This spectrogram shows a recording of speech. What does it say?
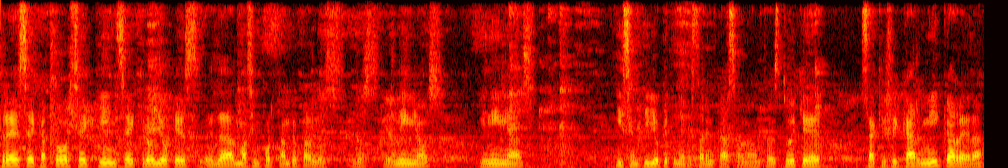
13, 14, 15, creo yo que es, la edad más importante para los, niños y niñas y sentí yo que tenía que estar en casa, ¿no? Entonces tuve que sacrificar mi carrera.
